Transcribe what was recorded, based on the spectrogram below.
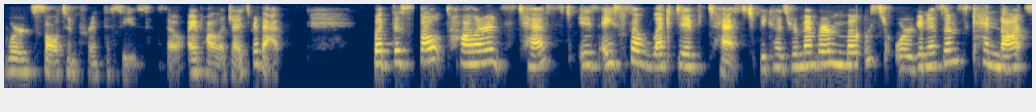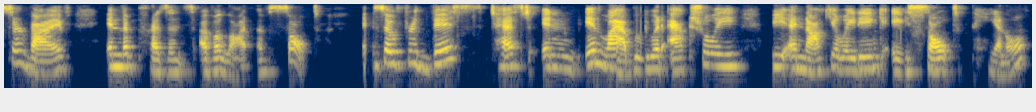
word salt in parentheses, so I apologize for that. But the salt tolerance test is a selective test because remember, most organisms cannot survive in the presence of a lot of salt. And so for this test in, in lab, we would actually be inoculating a salt panel.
